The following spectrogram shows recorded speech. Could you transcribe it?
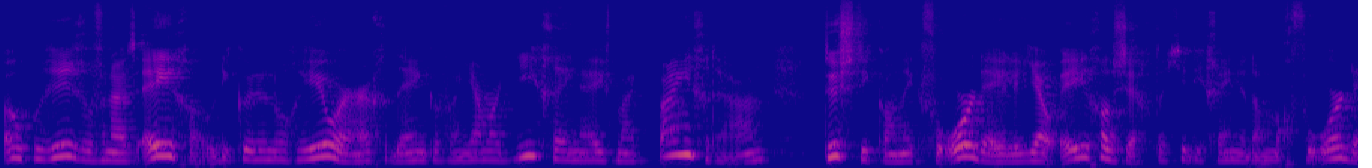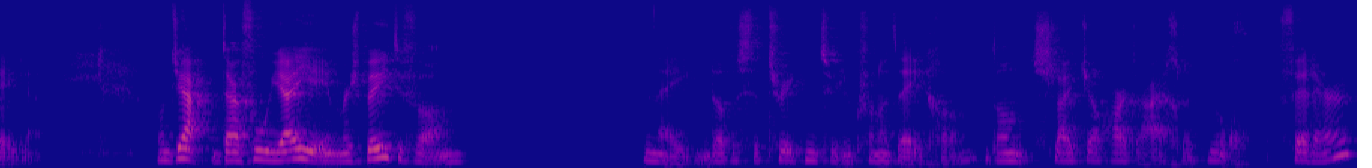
opereren vanuit ego. Die kunnen nog heel erg denken van ja, maar diegene heeft mij pijn gedaan, dus die kan ik veroordelen. Jouw ego zegt dat je diegene dan mag veroordelen. Want ja, daar voel jij je immers beter van. Nee, dat is de trick natuurlijk van het ego. Dan sluit jouw hart eigenlijk nog verder.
